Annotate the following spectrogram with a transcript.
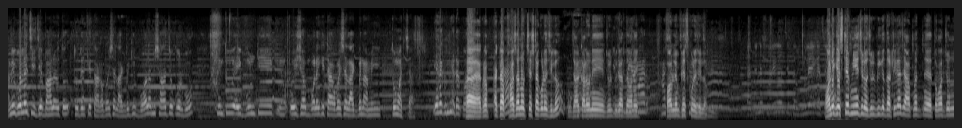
আমি বলেছি যে ভালো তো তোদেরকে টাকা পয়সা লাগবে কি? বল আমি সাহায্য করব। কিন্তু এই বোনটি ওই সব বলে কি টাকা পয়সা লাগবে না আমি তোমার চাই। এরকমই একটা হ্যাঁ একটা একটা হ্যাঁ? ফাঁসানোর চেষ্টা করেছিল যার হ্যাঁ, কারণে কিন্তু জুলফিকার অনেক প্রবলেম ফেস করেছিল। অনেক স্টেপ নিয়েছিল জুলফিকার দা ঠিক আছে? আপনার তোমার জন্য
